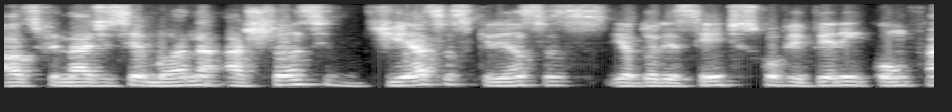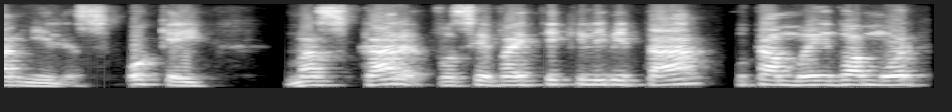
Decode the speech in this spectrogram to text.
aos finais de semana a chance de essas crianças e adolescentes conviverem com famílias? Ok, mas, cara, você vai ter que limitar o tamanho do amor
